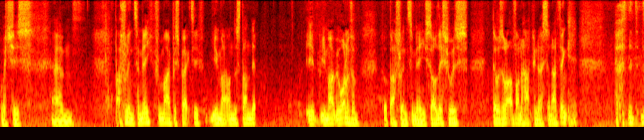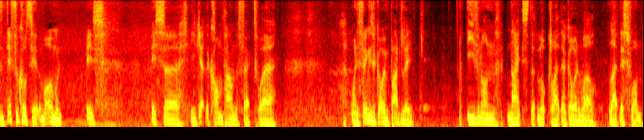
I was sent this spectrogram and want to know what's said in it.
which is um, baffling to me from my perspective. You might understand it. You, you might be one of them, but baffling to me. So this was there was a lot of unhappiness, and I think the, the difficulty at the moment is is uh, you get the compound effect where when things are going badly, even on nights that look like they're going well, like this one,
